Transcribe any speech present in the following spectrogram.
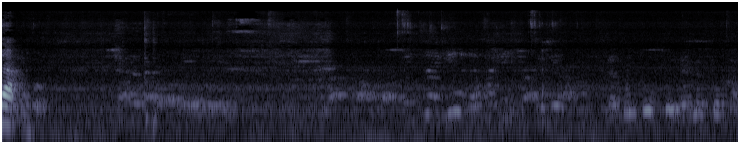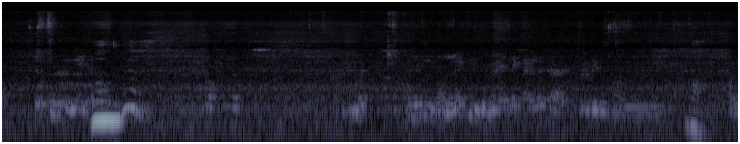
จับอืมนทุกข์กับประตูตรงนี้ อืม มันจะมีคนเล็กอยู่ใช่ไหมในการก็จะมันเป็นคนคน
